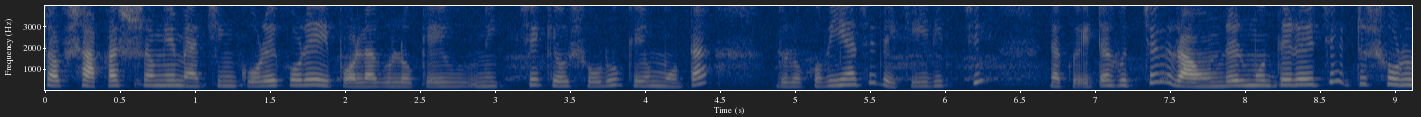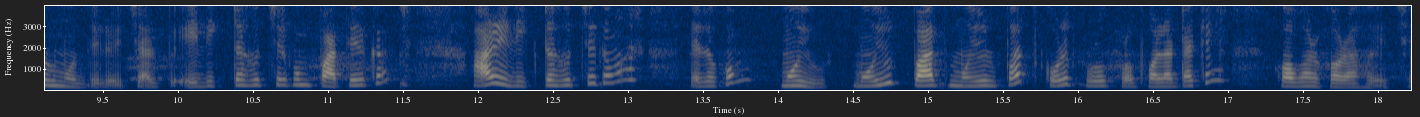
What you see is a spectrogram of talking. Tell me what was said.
সব শাখার সঙ্গে ম্যাচিং করে করে এই পলাগুলো কেউ নিচ্ছে, কেউ সরু, কেউ মোটা, দুরকমই আছে, দেখিয়ে দিচ্ছি। দেখো, এটা হচ্ছে রাউন্ডের মধ্যে রয়েছে, একটু সরুর মধ্যে রয়েছে। আর এদিকটা হচ্ছে এরকম পাতের কাজ, আর এদিকটা হচ্ছে তোমার এরকম ময়ূর। ময়ূর পাত ময়ূর পাত করে পুরো পলাটাকে কভার করা হয়েছে।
